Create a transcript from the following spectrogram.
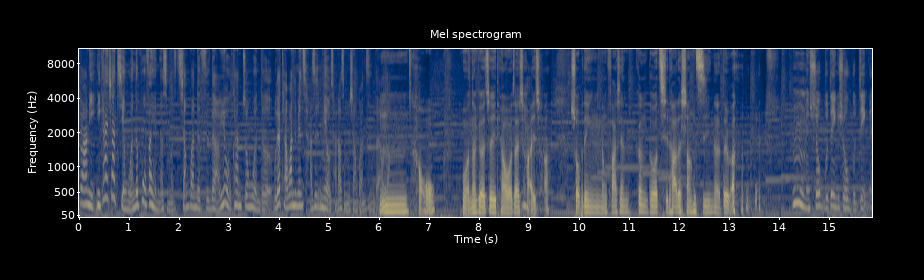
对啊，你你看一下简文的部分有没有什么相关的资料？因为我看中文的，我在台湾这边查是没有查到什么相关资料。嗯，好哦、我那个这一条我再查一查，说不定能发现更多其他的商机呢，对吧？嗯，说不定，说不定哎、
